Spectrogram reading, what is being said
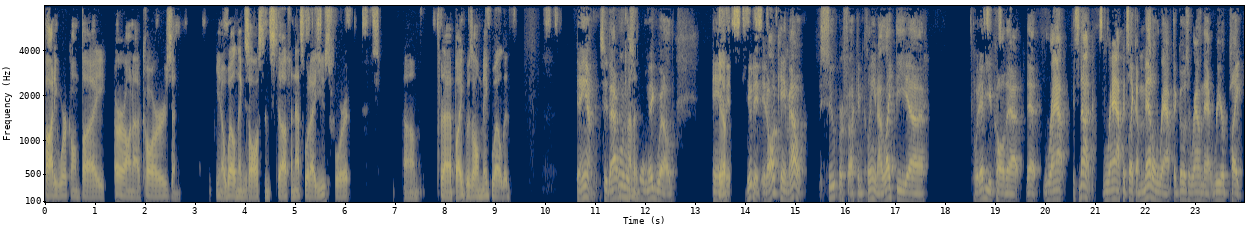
body work on bike or on uh, cars and you know welding exhaust and stuff, and that's what I used for it. For that bike was all MIG welded. Damn. See, that one was Kinda- full MIG weld. And Yep. it, dude, it, it all came out super fucking clean. I like the uh whatever you call that, that wrap. It's not wrap, it's like a metal wrap that goes around that rear pipe.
